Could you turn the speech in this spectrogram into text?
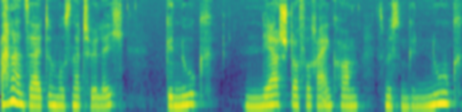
anderen Seite muss natürlich genug Nährstoffe reinkommen, es müssen genug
